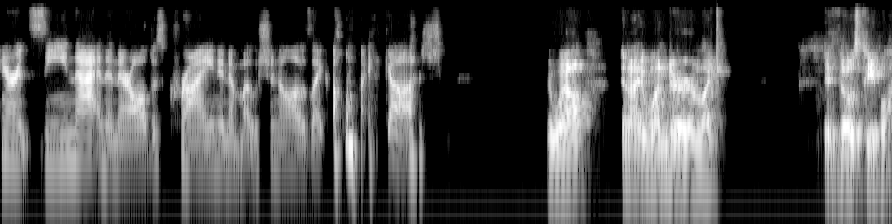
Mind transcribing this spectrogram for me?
parents seeing that, and then they're all just crying and emotional. I was like, oh my gosh. Well, and I wonder, like, if those people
